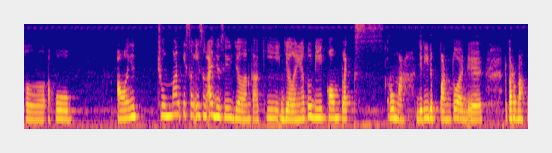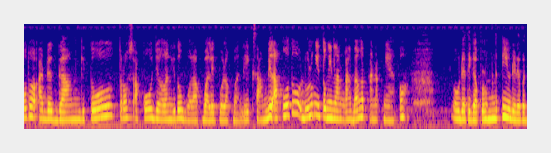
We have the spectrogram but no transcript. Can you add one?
uh, aku awalnya cuman iseng-iseng aja sih jalan kaki. Jalannya tuh di kompleks rumah. Jadi depan tuh ada depan rumahku tuh ada gang gitu. Terus aku jalan gitu bolak-balik bolak-balik. Sambil aku tuh dulu ngitungin langkah banget anaknya. Oh udah 30 menit nih udah dapat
